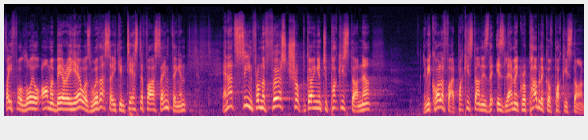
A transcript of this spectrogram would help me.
faithful, loyal armor bearer here, was with us, so he can testify same thing. And, and I'd seen from the first trip going into Pakistan. Now, let me qualify it. Pakistan is the Islamic Republic of Pakistan.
